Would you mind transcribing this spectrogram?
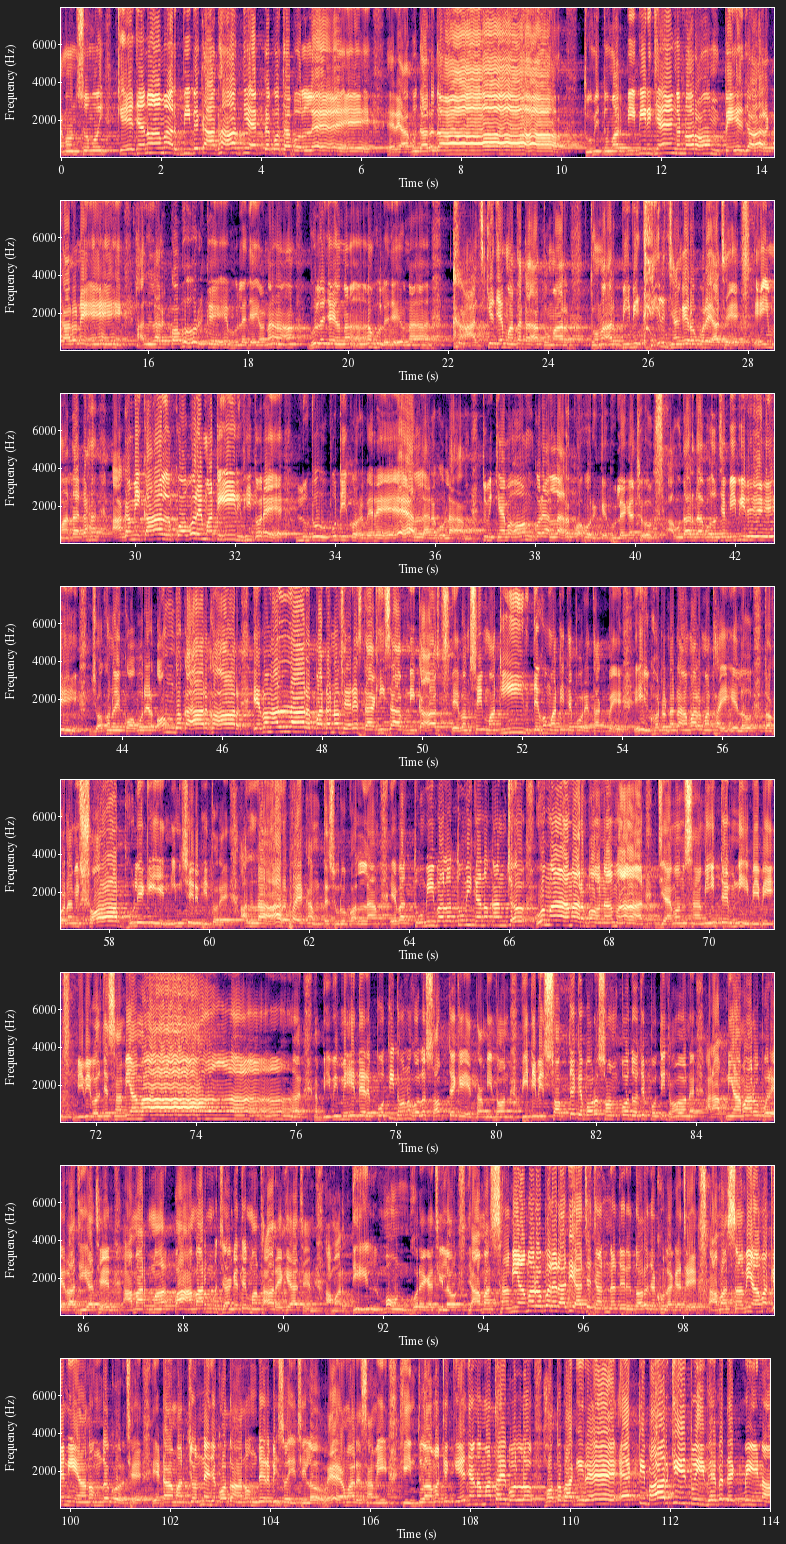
এমন সময় কে যেন আমার বিবেক আঘাত দিয়ে একটা কথা বললে রে আবু দারদা তুমি তোমার বিবির জ্যাং নরম পেয়ে যাওয়ার কারণে আল্লাহর কবরকে ভুলে যেও না, ভুলে যেও না, ভুলে যেও না। আজকে যে মাথাটা তোমার তোমার বিবির ঝাঁগের ওপরে আছে, এই মাথাটা আগামীকাল কবরে মাটির ভিতরে লুটুপুটি করবে রে আল্লাহর গোলাম। তুমি কেমন করে আল্লাহর কবরকে ভুলে গেছো? আবুদারদা বলছে, বিবি রে, যখন ওই কবরের অন্ধকার ঘর এবং আল্লাহর পাঠানো ফেরেস্তা হিসাব নিকাশ এবং সেই মাটির দেহ মাটিতে পড়ে থাকবে। এই ঘটনাটা আমার মাথায় এলো। তখন আমি সব ভুলে গিয়ে নিমিষের ভিতরে আল্লাহর ভয়ে কামতে শুরু করলাম। এবার তুমি বলো, তুমি কেন কাঁদছ? ও মা আমার বোন আমার। যেমন স্বামী, তেমনি বিবি। বিবি বলছে, স্বামী আমার। বিবি মেয়েদের প্রতিধন হলো সব থেকে দামি ধন। পৃথিবীর সব থেকে বড় সম্পদ হচ্ছে প্রতিধন। আর আপনি আমার ওপরে রাজি আছেন। আমার মা, পা আমার জায়গাতে মাথা রেখে আছেন। আমার দিল মন ভরে গেছিল যে আমার স্বামী আমার ওপরে রাজি আছে, জান্নাতের দরজা খোলা গেছে। আমার স্বামী আমাকে নিয়ে আনন্দ করছে। এটা আমার জন্যে যে কত আনন্দের বিষয় ছিল। হে আমার স্বামী। কিন্তু আমাকে কে যেন মাথায় বলল, হতভাগী রে, একটি বার কি তুই ভেবে দেখবি না?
